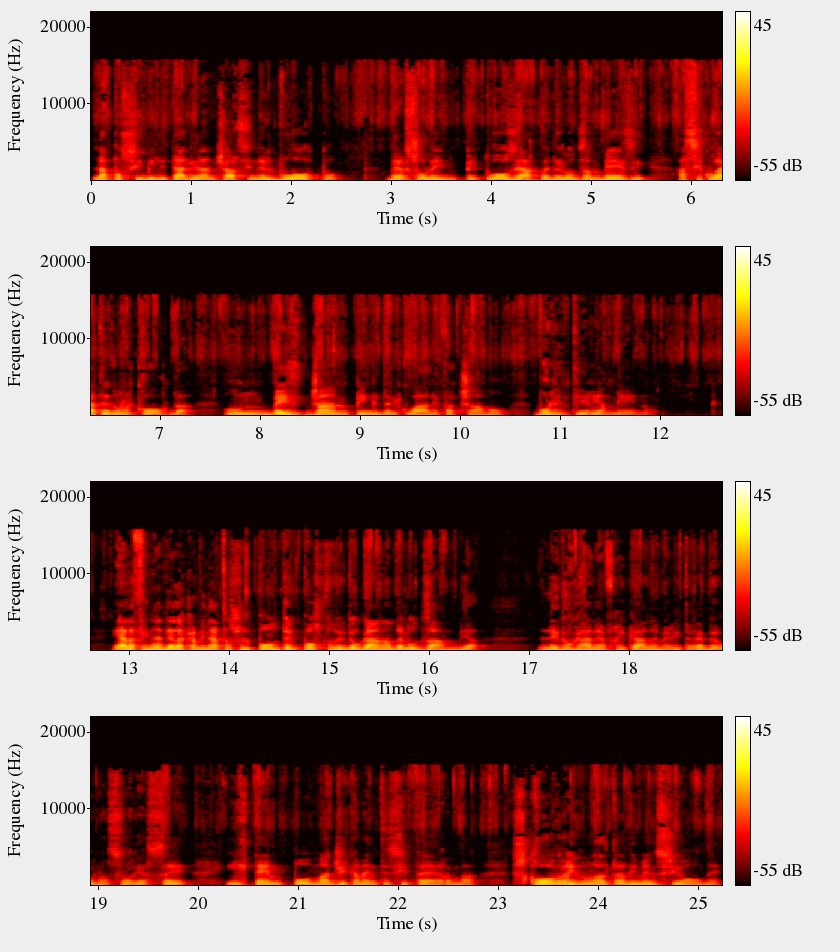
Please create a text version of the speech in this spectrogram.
la possibilità di lanciarsi nel vuoto verso le impetuose acque dello Zambesi assicurate da una corda, un base jumping del quale facciamo volentieri a meno. E alla fine della camminata sul ponte il posto di dogana dello Zambia. Le dogane africane meriterebbero una storia a sé. Il tempo magicamente si ferma, scorre in un'altra dimensione.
